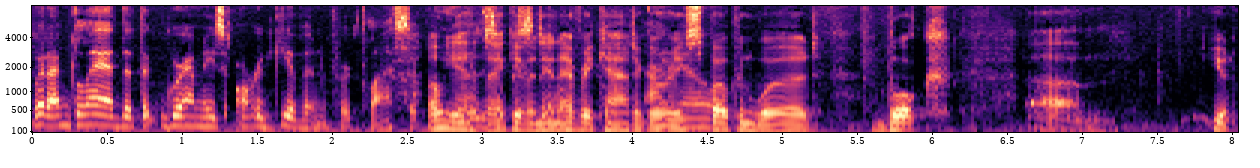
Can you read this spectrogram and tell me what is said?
But I'm glad that the Grammys are given for classical oh yeah, they're given in every category: spoken word, book, um, you know,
